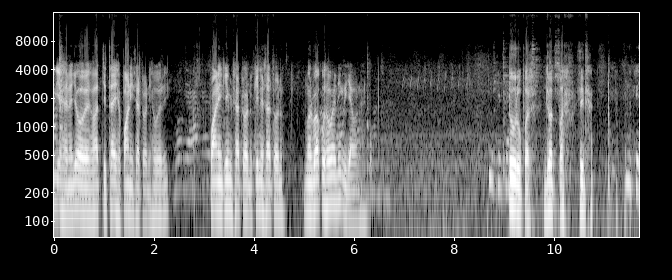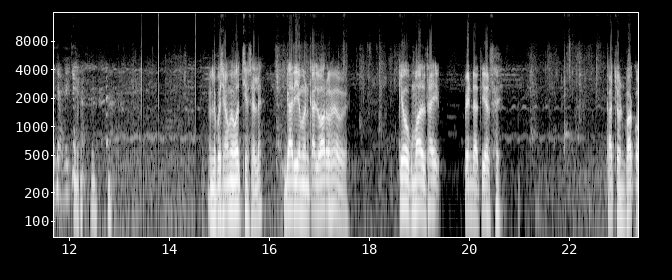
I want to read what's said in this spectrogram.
ગયા છે ને, જો હવે વાતચીત થાય છે, પાણી છાંટવાની હવે પાણી કેમ છાંટવાનું, કિને છાંટવાનું? મારા બાપુ હવે નીકળી જવાના ટૂર ઉપર જોત સીધા. એટલે પછી અમે વધ્યું છે એટલે ગાડી મને કાલ વારો હોય હવે. કેવોક માલ થાય, પેંડા તૈયાર થાય. કાચો ને પાકો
